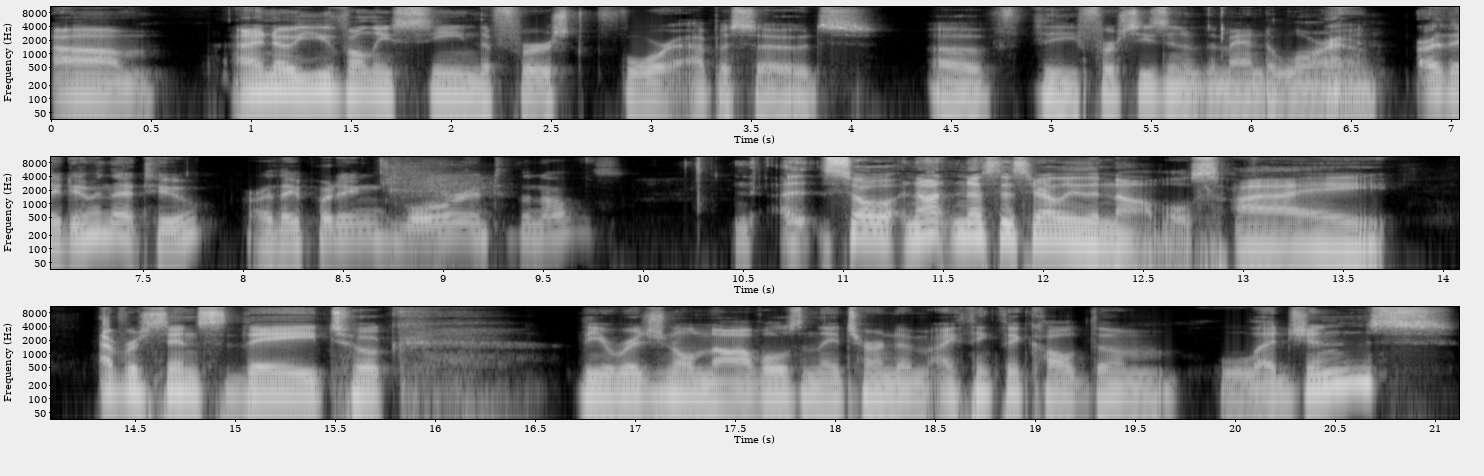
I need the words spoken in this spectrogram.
um, I know you've only seen the first four episodes of the first season of The Mandalorian. Are, are they doing that too? Are they putting lore into the novels? Uh, so, not necessarily the novels. I, ever since they took the original novels and they turned them, I think they called them legends.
